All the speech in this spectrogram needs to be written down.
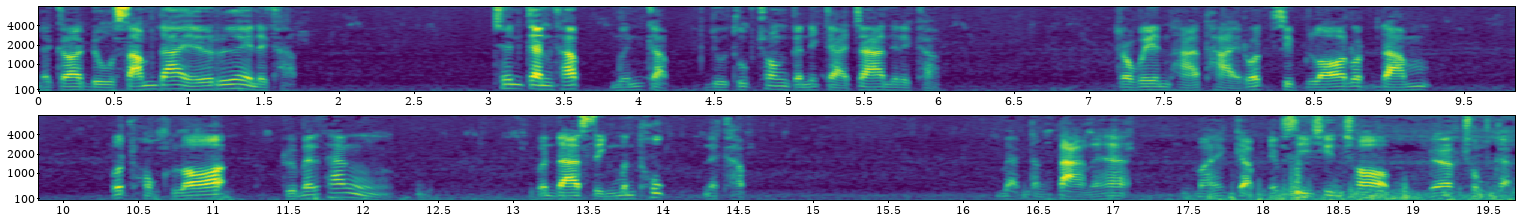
แล้วก็ดูซ้ำได้เรื่อยๆนะครับ เช่นกันครับเหมือนกับ YouTube ช่องกันนิกาจ้านี่เลยครับตระเวนหาถ่ายรถ 10 ล้อ รถดำรถ 6 ล้อ หรือแม้กระทั่ง บรรดาสิ่งบรรทุกนะครับ แบบต่างๆนะฮะมาให้กับ FC ชื่นชอบได้รับชมกัน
